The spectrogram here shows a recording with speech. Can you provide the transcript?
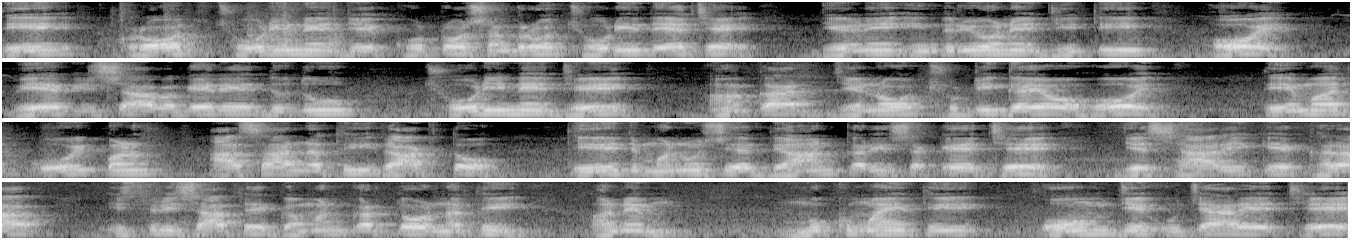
તે ક્રોધ છોડીને જે ખોટો સંગ્રહ છોડી દે છે, જેણે ઇન્દ્રિયોને જીતી હોય, વેર ઈર્ષા વગેરે દૂધું છોડીને જે અહંકાર જેનો છૂટી ગયો હોય તેમજ કોઈ પણ આશા નથી રાખતો, તે જ મનુષ્ય ધ્યાન કરી શકે છે, જે સારી કે ખરાબ સ્ત્રી સાથે ગમન કરતો નથી અને મુખમયથી ઓમ જે ઉચ્ચારે છે,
